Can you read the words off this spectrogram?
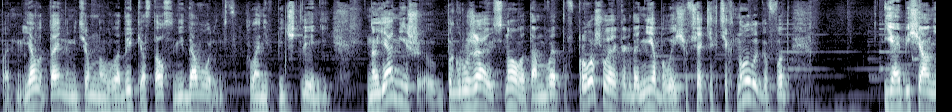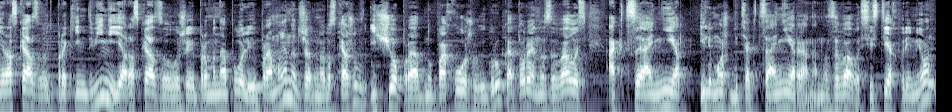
Поэтому я вот тайнами темного владыки остался недоволен в плане впечатлений. Но я, Миш, погружаюсь снова там в это в прошлое, когда не было еще всяких технологов. Вот я обещал не рассказывать про Киндвини, я рассказывал уже и про Монополию, и про менеджер, но расскажу еще про одну похожую игру, которая называлась «Акционер», или, может быть, «Акционеры» она называлась из тех времен.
